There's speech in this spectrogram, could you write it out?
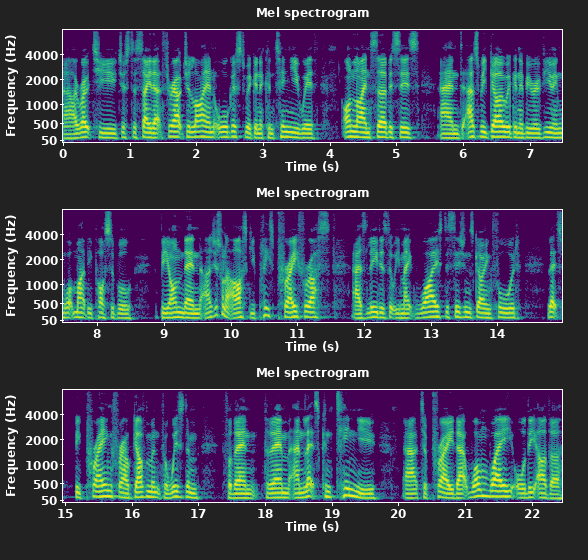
uh, I wrote to you just to say that throughout July and August, we're going to continue with online services and as we go, we're going to be reviewing what might be possible beyond then. I just want to ask you, please pray for us as leaders that we make wise decisions going forward. Let's be praying for our government, for wisdom for them, for them and let's continue uh, to pray that one way or the other,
